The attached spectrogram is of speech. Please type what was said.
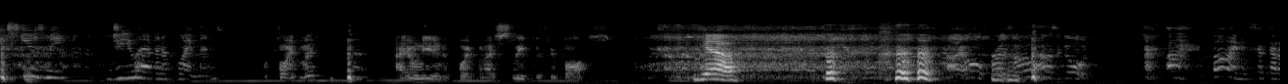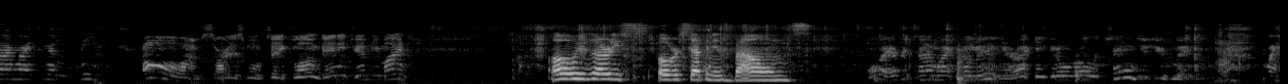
Excuse me, do you have an appointment? Appointment? I don't need an appointment. I sleep with your boss. Yeah. Hi ho, Fresno. How's it going? Uh, fine, except that I'm right in the middle of the meeting. Oh, I'm sorry. This won't take long. Danny, Jim, do you mind? oh, he's already overstepping his bounds. Boy, every time I come in here, I can't get over all the changes you've made. Well,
